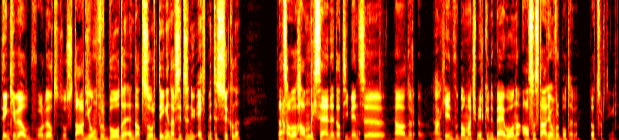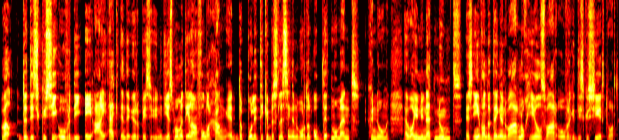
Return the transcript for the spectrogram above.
denk je wel, bijvoorbeeld, zo stadionverboden en dat soort dingen, daar zitten ze nu echt mee te sukkelen. Dat Ja. zou wel handig zijn, hè, dat die mensen ja, er, ja, geen voetbalmatch meer kunnen bijwonen als ze een stadionverbod hebben. Dat soort dingen. Wel, de discussie over die AI-act in de Europese Unie die is momenteel aan volle gang. Hè. De politieke beslissingen worden op dit moment genomen. En wat je nu net noemt, is een van de dingen waar nog heel zwaar over gediscussieerd wordt.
